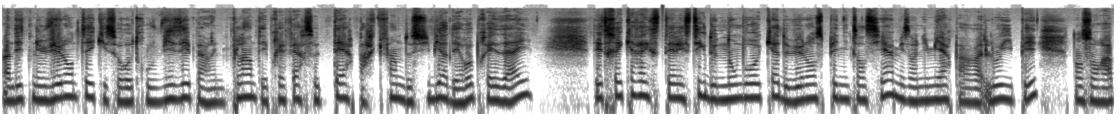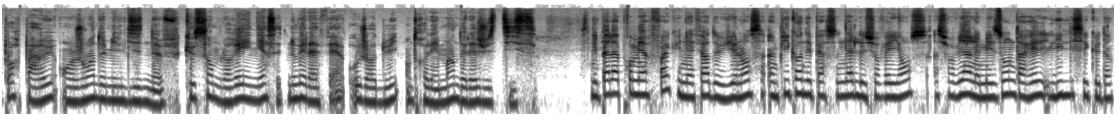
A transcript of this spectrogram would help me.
un détenu violenté qui se retrouve visé par une plainte et préfère se taire par crainte de subir des représailles, des traits caractéristiques de nombreux cas de violences pénitentiaires mis en lumière par l'OIP dans son rapport paru en juin 2019. Que semble réunir cette nouvelle affaire entre les mains de la justice Ce n'est pas la première fois qu'une affaire de violence impliquant des personnels de surveillance survient à la maison d'arrêt l'île Séquedin.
